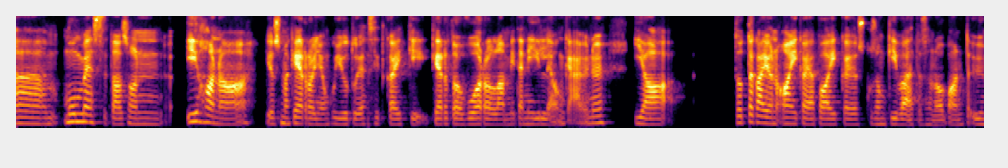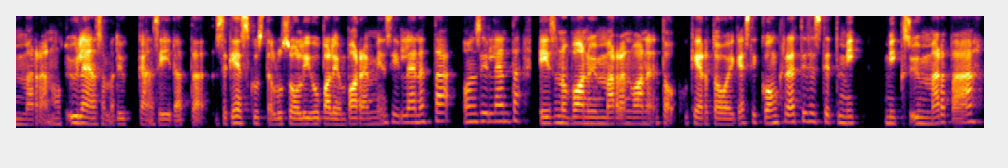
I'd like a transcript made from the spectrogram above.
Ähm, mun mielestä se taas on ihanaa, jos mä kerron jonkun jutun ja sitten kaikki kertoo vuorollaan, mitä niille on käynyt. Ja totta kai on aika ja paikka, joskus on kiva, että sanoo vaan, että ymmärrän, mutta yleensä mä tykkään siitä, että se keskustelu soljuu paljon paremmin silleen, että on silleen, että ei sano vaan ymmärrän, vaan että kertoo oikeasti konkreettisesti, että mik, miksi ymmärtää.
